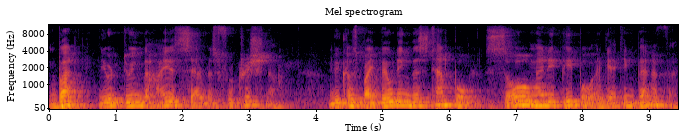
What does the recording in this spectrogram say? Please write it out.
but you're doing the highest service for Krishna. Because by building this temple, so many people are getting benefit.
